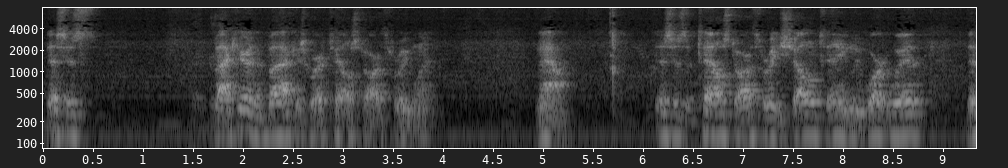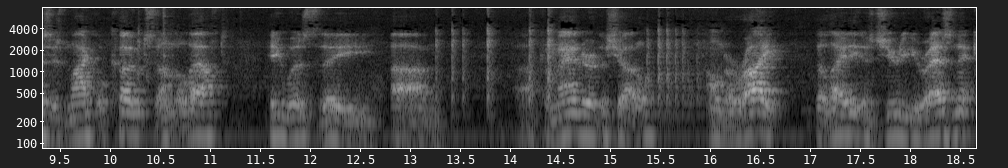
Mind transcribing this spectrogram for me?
this is back here in the back is where Telstar 3 went. Now, this is a Telstar 3 shuttle team we work with. This is Michael Coats on the left. He was the um, uh, commander of the shuttle. On the right, the lady is Judy Resnik.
